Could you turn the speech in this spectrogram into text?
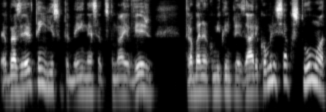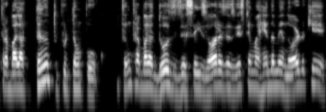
O brasileiro tem isso também, né? Se acostumar. Eu vejo trabalhando com microempresário como eles se acostumam a trabalhar tanto por tão pouco. Então trabalha 12, 16 horas e às vezes tem uma renda menor do que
